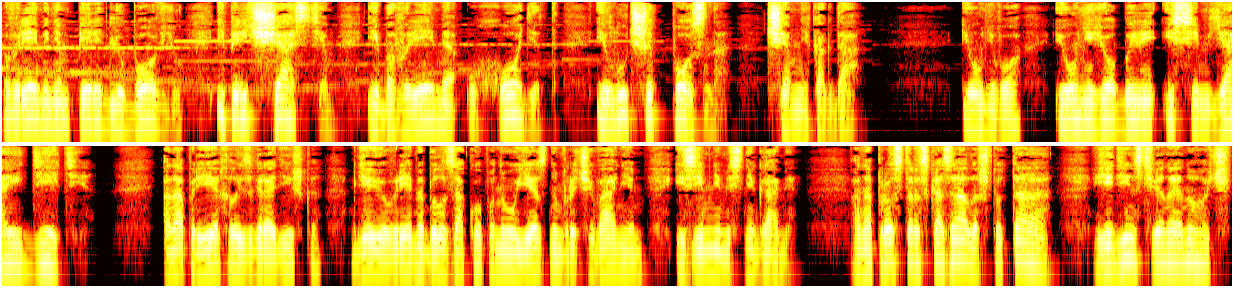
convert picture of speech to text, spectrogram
временем перед любовью и перед счастьем, ибо время уходит, и лучше поздно, чем никогда. И у него, и у нее были и семья, и дети. Она приехала из городишка, где ее время было закопано уездным врачеванием и зимними снегами. Она просто рассказала, что та единственная ночь,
